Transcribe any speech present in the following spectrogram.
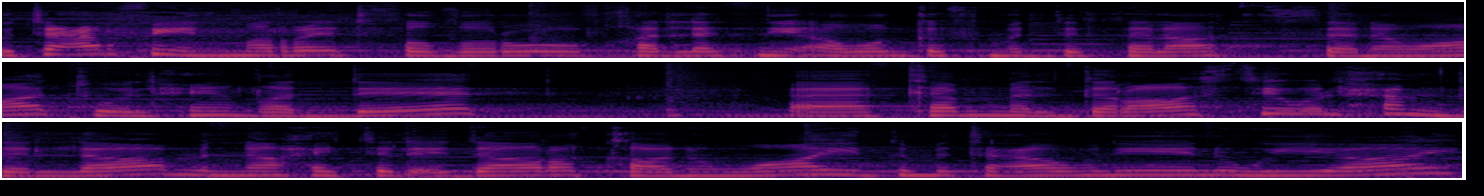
وتعرفين مريت في ظروف خلتني أوقف مدة ثلاث سنوات والحين رديت أكمل آه، دراستي والحمد لله من ناحية الإدارة كانوا وايد متعاونين وياي.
